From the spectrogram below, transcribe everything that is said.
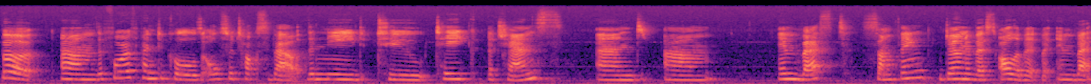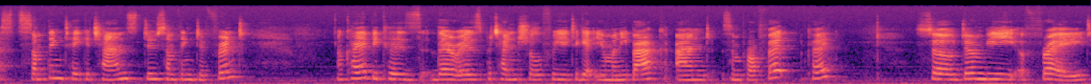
But um, the Four of Pentacles also talks about the need to take a chance and um, invest something. Don't invest all of it, but invest something, take a chance, do something different. Okay, because there is potential for you to get your money back and some profit. Okay, so don't be afraid.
